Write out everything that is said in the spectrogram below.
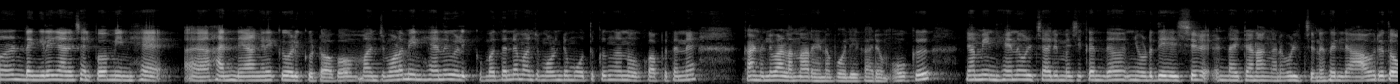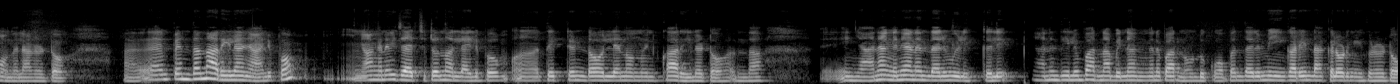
ഉണ്ടെങ്കിൽ ഞാൻ ചിലപ്പോൾ മിൻഹെ ഹന്നെ അങ്ങനെയൊക്കെ വിളിക്കും കേട്ടോ അപ്പോൾ മഞ്ജുമോളെ മിൻഹെ എന്ന് വിളിക്കുമ്പോൾ തന്നെ മഞ്ജുമോളിന്റെ മുഖത്തേക്ക് ഇങ്ങനെ നോക്കും. അപ്പോൾ തന്നെ കണ്ണിൽ വെള്ളം നിറയണ പോലെ കാര്യം. ഓക്ക് ഞാൻ മിൻഹെ എന്ന് വിളിച്ചാലും ഉമ്മച്ചിക്ക് എന്താ എന്നോട് ദേഷ്യം ഉണ്ടായിട്ടാണ് അങ്ങനെ വിളിച്ചിട്ടുണ്ടെന്നില്ല ആ ഒരു തോന്നലാണ് കേട്ടോ. ഇപ്പം എന്താണെന്ന് അറിയില്ല. ഞാനിപ്പം അങ്ങനെ വിചാരിച്ചിട്ടൊന്നും അല്ല അതിലിപ്പം തെറ്റുണ്ടോ അല്ലേന്നൊന്നും എനിക്ക് അറിയില്ല കേട്ടോ. എന്താ ഞാൻ അങ്ങനെയാണ് എന്തായാലും വിളിക്കൽ ഞാൻ എന്തെങ്കിലും പറഞ്ഞാൽ പിന്നെ അങ്ങനെ പറഞ്ഞു കൊടുക്കും അപ്പോൾ എന്തായാലും മീൻ കറി ഉണ്ടാക്കൽ തുടങ്ങിക്കണം കേട്ടോ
